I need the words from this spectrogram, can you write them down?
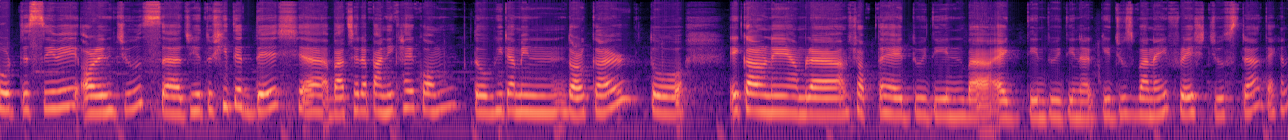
করতেছি অরেঞ্জ জুস যেহেতু শীতের দেশ বাচ্চারা পানি খায় কম, তো ভিটামিন দরকার। তো এই কারণে আমরা সপ্তাহে দুই দিন বা একদিন, দুই দিন আর কি জুস বানাই ফ্রেশ জুসটা দেখেন।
